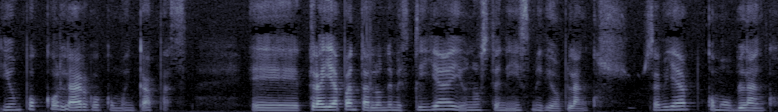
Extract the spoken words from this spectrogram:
y un poco largo como en capas. Eh, traía pantalón de mezclilla y unos tenis medio blancos. Se veía como blanco.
